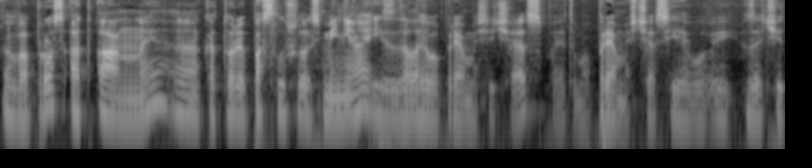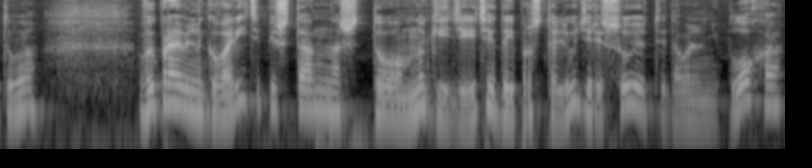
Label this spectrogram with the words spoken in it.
Вопрос от Анны, э, которая послушалась меня и задала его прямо сейчас, поэтому прямо сейчас я его и зачитываю. Вы правильно говорите, пишет Анна, что многие дети, да и просто люди рисуют и довольно неплохо.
